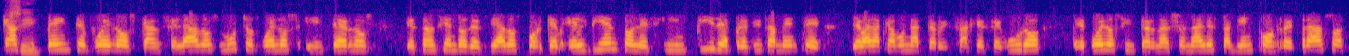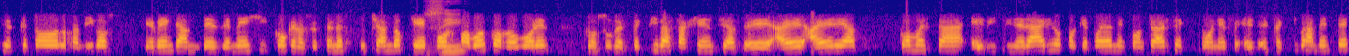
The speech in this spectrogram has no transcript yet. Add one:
Casi 20 vuelos cancelados, muchos vuelos internos que están siendo desviados porque el viento les impide precisamente llevar a cabo un aterrizaje seguro, eh, vuelos internacionales también con retraso, así es que todos los amigos que vengan desde México, que nos estén escuchando, que por favor corroboren con sus respectivas agencias eh, aéreas cómo está el itinerario, porque pueden encontrarse con efectivamente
